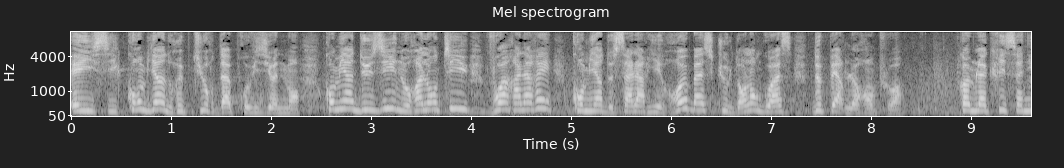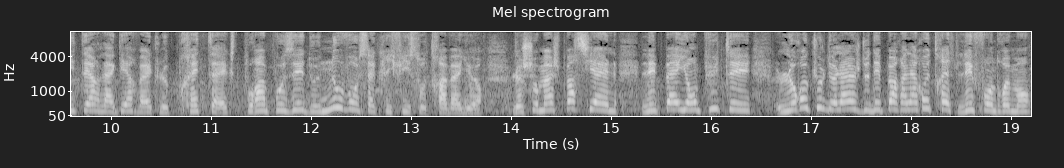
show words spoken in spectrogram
Et ici, combien de ruptures d'approvisionnement? Combien d'usines au ralenti, voire à l'arrêt? Combien de salariés rebasculent dans l'angoisse de perdre leur emploi? Comme la crise sanitaire, la guerre va être le prétexte pour imposer de nouveaux sacrifices aux travailleurs. Le chômage partiel, les payes amputées, le recul de l'âge de départ à la retraite, l'effondrement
